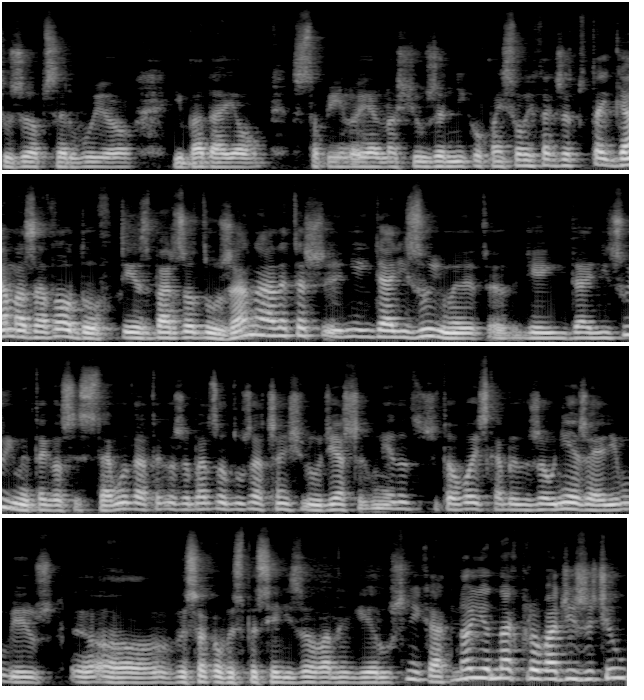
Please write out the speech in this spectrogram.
którzy obserwują i badają stopień lojalności urzędników państwowych. Także tutaj gama zawodów jest bardzo duża, no ale też nie idealizujmy, nie idealizujmy tego systemu, dlatego że bardzo duża część ludzi, a szczególnie dotyczy to wojska, byłych żołnierzy, ja nie mówię już o wysoko wyspecjalizowanych gierusznikach, no jednak prowadzi życie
